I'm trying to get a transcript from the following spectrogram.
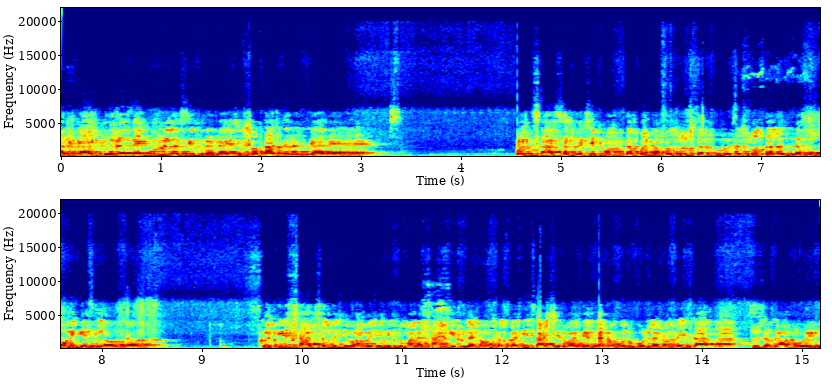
अरे काय गरज आहे गुरुला सिमरनाची स्वतः निरंकार आहे। पण सात्संगाची भक्तपणापासून सद्गुरूनं स्वतःला लपवून घेतला होता. कधीच सात्संगाची बाबाजींनी तुम्हाला सांगितलं नव्हतं कधीच आशीर्वाद देताना गुरु बोलला नव्हता जा तुझं काम होईल.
